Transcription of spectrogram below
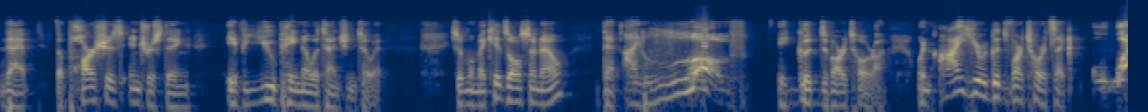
that the parsha is interesting if you pay no attention to it. So when my kids also know that I love a good Dvar Torah. When I hear a good Dvar Torah, it's like, wow,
